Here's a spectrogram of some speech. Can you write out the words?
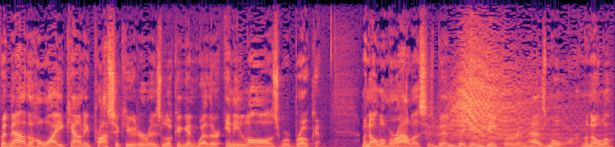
But now the Hawaii County prosecutor is looking at whether any laws were broken. Manolo Morales has been digging deeper and has more. Manolo?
